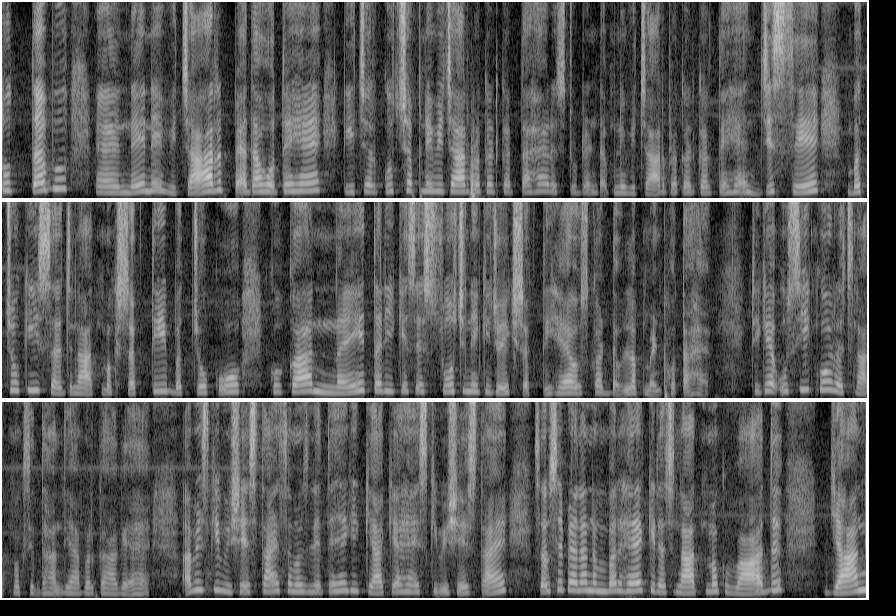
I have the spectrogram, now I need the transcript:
तो तब नए नए विचार पैदा होते हैं। टीचर कुछ अपने विचार प्रकट करता है और स्टूडेंट अपने विचार प्रकट करते हैं जिससे बच्चों की सृजनात्मक शक्ति बच्चों को, को का नए तरीके से सोचने की जो एक शक्ति है उसका डेवलपमेंट होता है। ठीक है, उसी को रचनात्मक सिद्धांत यहाँ पर कहा गया है। अब इसकी विशेषताएँ समझ लेते हैं कि क्या क्या है इसकी विशेषताएँ। सबसे पहला नंबर है कि रचनात्मकवाद ज्ञान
